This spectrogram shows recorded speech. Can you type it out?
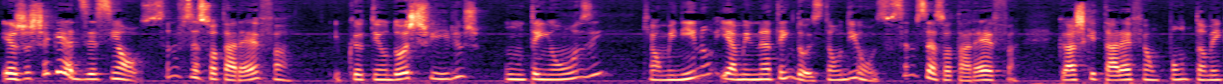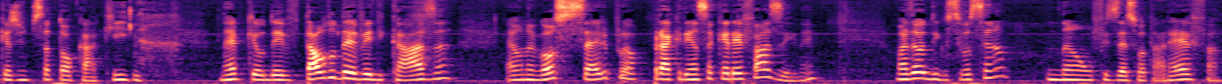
eu já cheguei a dizer assim, ó, se você não fizer sua tarefa, e porque eu tenho dois filhos, um tem 11, que é um menino, e a menina tem dois, então de 11. Se você não fizer sua tarefa, que eu acho que tarefa é um ponto também que a gente precisa tocar aqui, né? Porque o dev, tal do dever de casa é um negócio sério para a criança querer fazer, né? Mas eu digo, se você não, não fizer sua tarefa,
